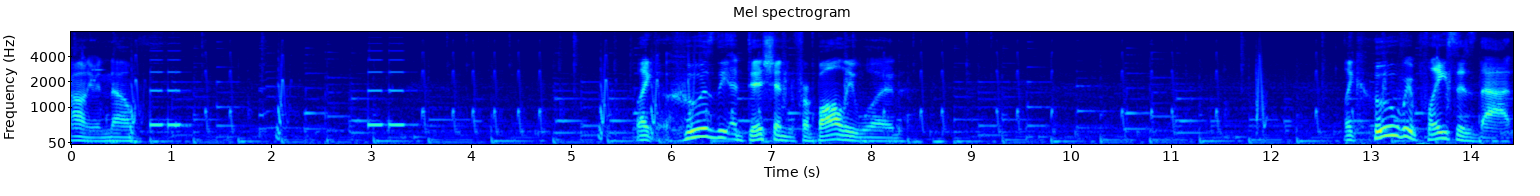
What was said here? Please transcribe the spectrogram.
I don't even know. Like, who is the addition for Bollywood? Like, who replaces that?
